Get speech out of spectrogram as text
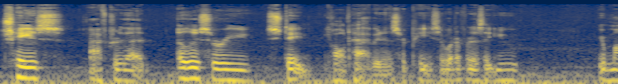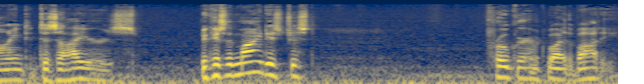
chase after that illusory state called happiness or peace or whatever it is that you your mind desires. Because the mind is just programmed by the body.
